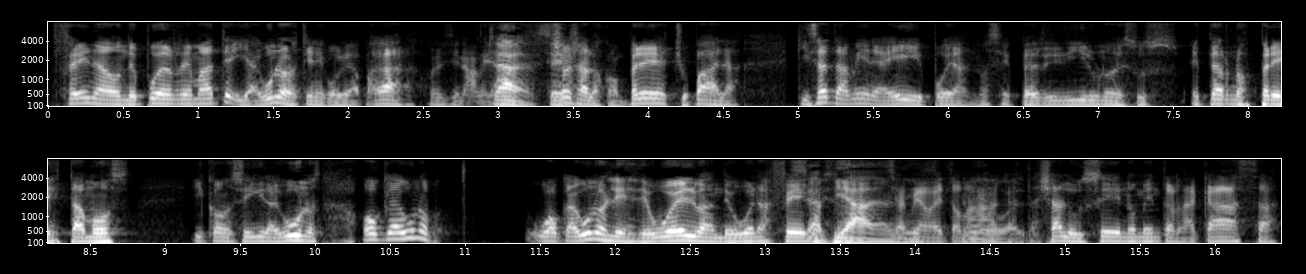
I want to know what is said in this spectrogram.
frena donde puede el remate y algunos los tiene que volver a pagar. Dicen, "Ah, mirá, Claro, sí. yo ya los compré, chupala. Quizá también ahí puedan, no sé, pedir uno de sus eternos préstamos y conseguir algunos. O que algunos, o que algunos les devuelvan de buena fe. Se apiadan, Se apiadan, toma, de acá está, ya lo usé, no me entra en la casa.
